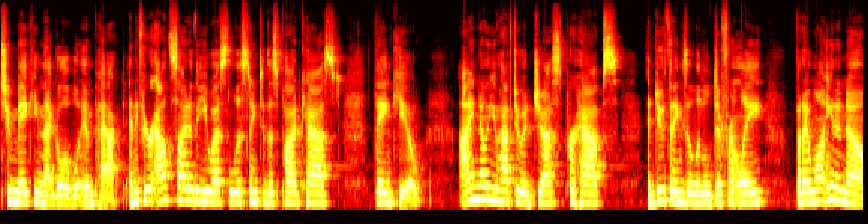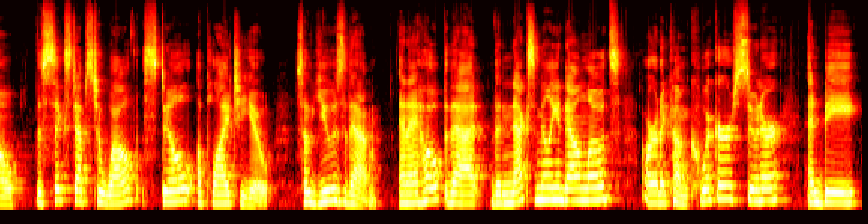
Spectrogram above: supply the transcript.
to making that global impact. And if you're outside of the US listening to this podcast, thank you. I know you have to adjust perhaps and do things a little differently, but I want you to know the six steps to wealth still apply to you. So use them. And I hope that the next million downloads are going to come quicker, sooner, and be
